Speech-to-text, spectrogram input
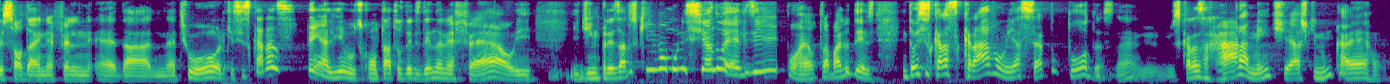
pessoal da NFL, é, da Network, esses caras têm ali os contatos deles dentro da NFL e, e, de empresários que vão municiando eles e, porra, é o trabalho deles. Então esses caras cravam e acertam todas, né? Os caras raramente, acho que nunca erram.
